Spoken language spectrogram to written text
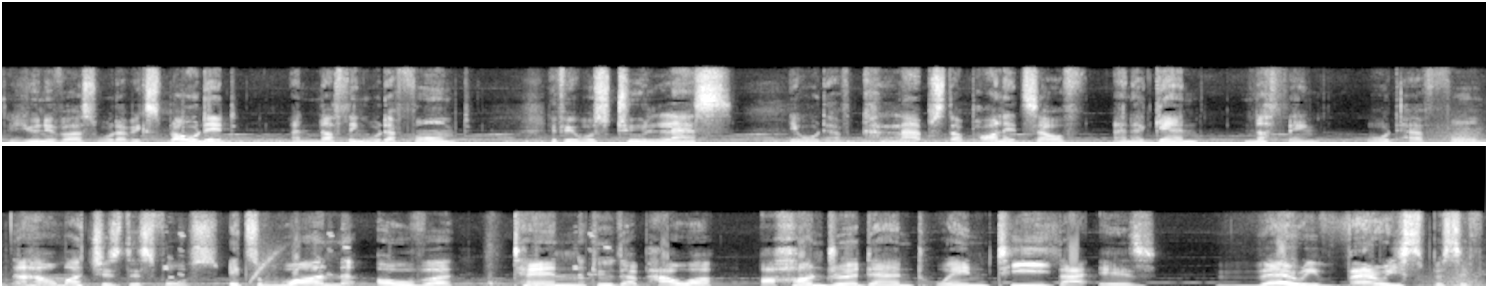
the universe would have exploded and nothing would have formed. If it was too less, it would have collapsed upon itself and again, nothing would have formed. Now, how much is this force? It's 1 over 10 to the power 120. That is very, very specific.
